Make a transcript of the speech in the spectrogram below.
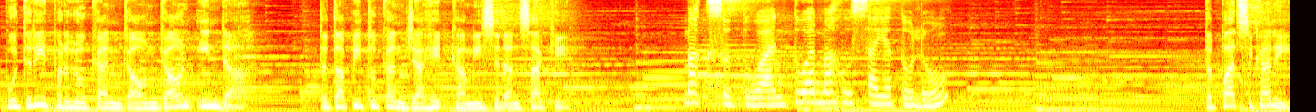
Puteri perlukan gaun-gaun indah, tetapi tukang jahit kami sedang sakit. Maksud tuan, tuan mahu saya tolong? Tepat sekali.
